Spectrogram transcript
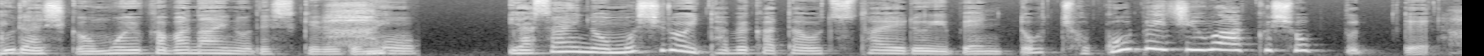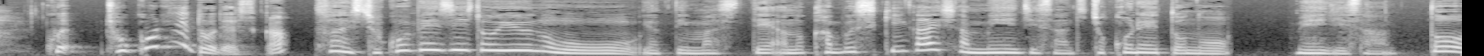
ぐらいしか思い浮かばないのですけれども、はい、野菜の面白い食べ方を伝えるイベント、チョコベジワークショップって、これ、チョコレートですか？そうです。チョコベジというのをやっていまして、あの、株式会社明治さんってチョコレートの明治さんと、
